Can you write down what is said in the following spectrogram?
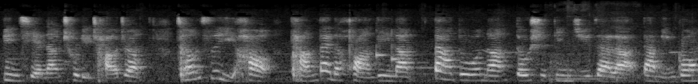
并且呢处理朝政。从此以后，唐代的皇帝呢，大多呢都是定居在了大明宫。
